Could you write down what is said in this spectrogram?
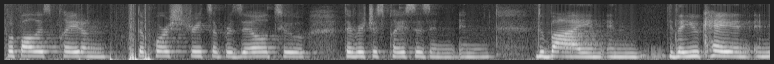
Football is played on the poor streets of Brazil to the richest places in, in Dubai, in, in the UK, in, in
